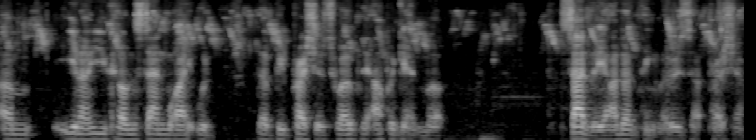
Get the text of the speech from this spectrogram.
um, you know, you could understand why it would there'd be pressure to open it up again. But sadly, I don't think there is that pressure.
